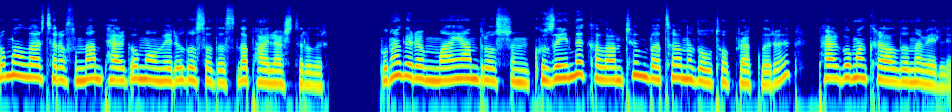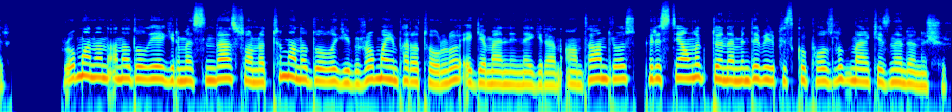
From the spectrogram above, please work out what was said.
Romalılar tarafından Pergamon ve Rodos adasında paylaştırılır. Buna göre Mayandros'un kuzeyinde kalan tüm Batı Anadolu toprakları Pergamon krallığına verilir. Roma'nın Anadolu'ya girmesinden sonra tüm Anadolu gibi Roma İmparatorluğu egemenliğine giren Antandros, Hristiyanlık döneminde bir piskopozluk merkezine dönüşür.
